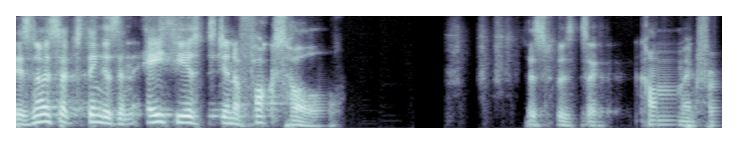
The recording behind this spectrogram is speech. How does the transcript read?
there's no such thing as an atheist in a foxhole. This was a comment from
